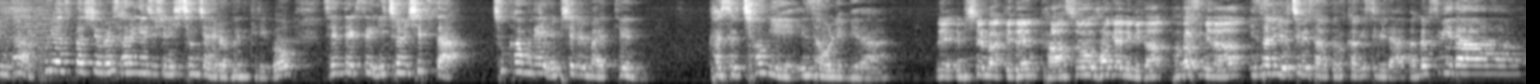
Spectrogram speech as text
반갑습니다. 코리아 스타쇼를 사랑해주시는 시청자 여러분, 그리고 젠텍스 2014 축하 무대 MC를 맡은 가수 청이 인사 올립니다. 네, MC를 맡게 된 가수 허견입니다. 반갑습니다. 인사는 요쯤에서 하도록 하겠습니다. 반갑습니다.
